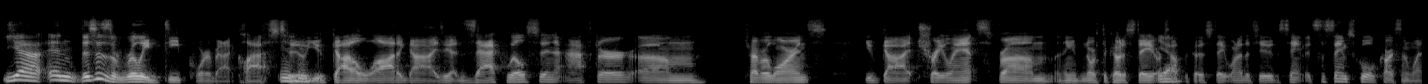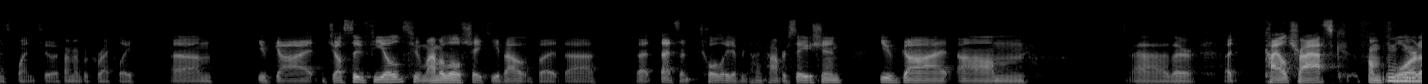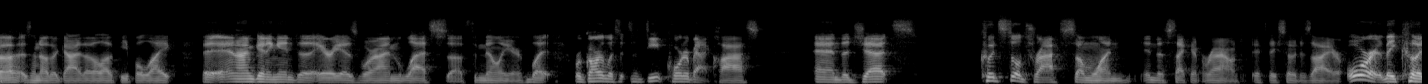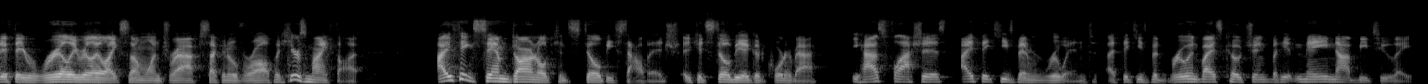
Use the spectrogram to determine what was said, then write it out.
Yeah, and this is a really deep quarterback class too. Mm-hmm. You've got a lot of guys. You got Zach Wilson after um, Trevor Lawrence. You've got Trey Lance from I think North Dakota State or yeah. South Dakota State, one of the two. The same. It's the same school Carson Wentz went to, if I remember correctly. Um, you've got Justin Fields, whom I'm a little shaky about, but uh, that that's a totally different conversation. You've got um, uh, there uh, Kyle Trask from mm-hmm. Florida mm-hmm. is another guy that a lot of people like, and I'm getting into areas where I'm less uh, familiar. But regardless, it's a deep quarterback class, and the Jets could still draft someone in the second round if they so desire, or they could if they really really like someone draft second overall. But here's my thought I think Sam Darnold can still be salvaged. It could still be a good quarterback. He has flashes. I think he's been ruined. I think he's been ruined by his coaching, but it may not be too late.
